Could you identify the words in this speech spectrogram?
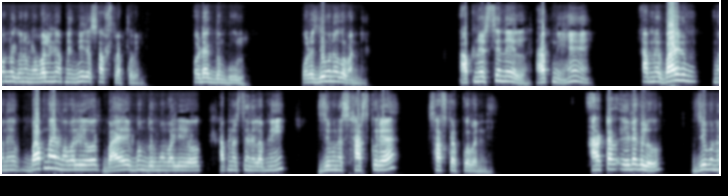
অন্য জনের মোবাইল নিয়ে আপনি নিজে সাবস্ক্রাইব করেন। ওটা একদম ভুল। ওটা জীবনে করবেন না। আপনার চ্যানেল আপনি হ্যাঁ? আপনার বাড়ির মানে বাপ মায়ের মোবাইলে হোক, ভাই, বন্ধুর মোবাইলে হোক, আপনার চ্যানেল আপনি জীবনে সার্চ করে সাবস্ক্রাইব করবেন না। আরেকটা এটা গেল, জীবনে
